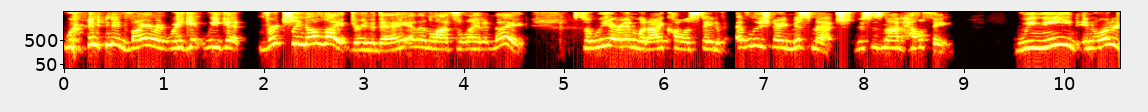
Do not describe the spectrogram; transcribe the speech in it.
we're in an environment where we get we get virtually no light during the day and then lots of light at night. So we are in what I call a state of evolutionary mismatch. This is not healthy. We need, in order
